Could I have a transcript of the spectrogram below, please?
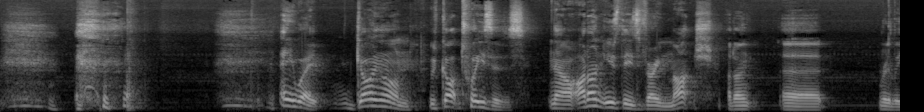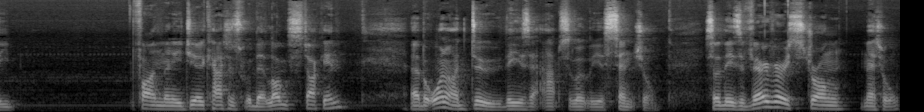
anyway, going on, we've got tweezers. Now, I don't use these very much. I don't uh, really find many geocaches with their logs stuck in. Uh, but when I do, these are absolutely essential. So these are very, very strong metal,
